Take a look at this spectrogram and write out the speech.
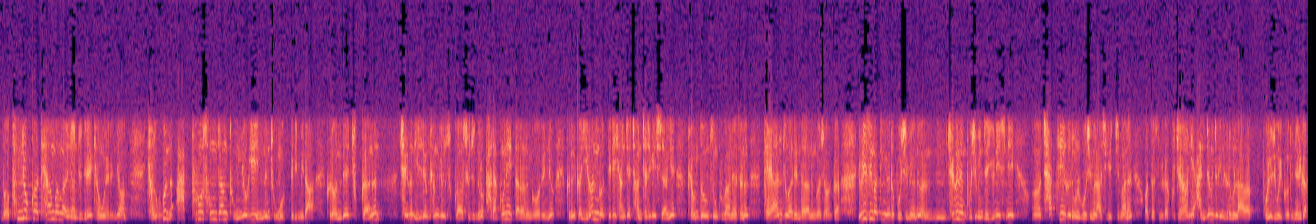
뭐, 풍력과 태양광 관련주들의 경우에는요, 결국은 앞으로 성장 동력이 있는 종목들입니다. 그런데 주가는 최근 1년 평균 수가 수준으로 바닥권에 있다라는 거거든요. 그러니까 이런 것들이 현재 전체적인 시장의 변동성 구간에서는 대안주가 된다라는 거죠. 그러니까 유니슨 같은 경우도 보시면은 음, 최근에 보시면 이제 유니슨이 어, 차트의 흐름을 보시면 아시겠지만은 어떻습니까? 꾸준히 안정적인 흐름을 나, 보여주고 있거든요. 그러니까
